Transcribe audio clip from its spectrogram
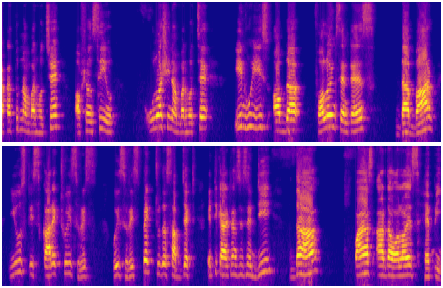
আটাত্তর নাম্বার হচ্ছে অপশন সি উনআশি নাম্বার হচ্ছে in which of the following sentence the verb used is correct which which respect to the subject এটি correct answer D the pious are the always happy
